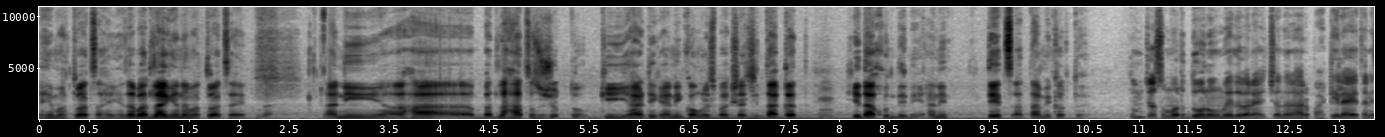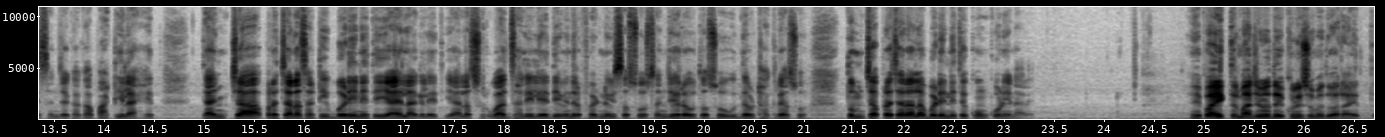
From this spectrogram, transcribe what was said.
हे महत्त्वाचं आहे. ह्याचा बदला घेणं महत्त्वाचं आहे. आणि हा बदला हाच असू शकतो की ह्या ठिकाणी काँग्रेस पक्षाची ताकद ही दाखवून देणे. आणि तेच आता आम्ही करतोय. तुमच्यासमोर दोन उमेदवार आहेत. चंद्रहार पाटील आहेत आणि संजय काका पाटील आहेत. त्यांच्या प्रचारासाठी बडे नेते यायला लागलेत. यायला सुरुवात झालेली आहे. देवेंद्र फडणवीस असो संजय राऊत असो उद्धव ठाकरे असो. तुमच्या प्रचाराला बडे नेते कोण कोण येणार आहेत? हे पहा एकतर माझ्याविरुद्ध एकोणीस उमेदवार आहेत.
